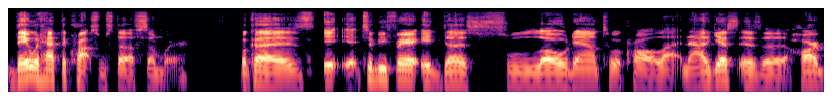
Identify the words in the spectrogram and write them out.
they would have to crop some stuff somewhere because it, it, to be fair, it does slow down to a crawl a lot. Now, I guess as a hard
